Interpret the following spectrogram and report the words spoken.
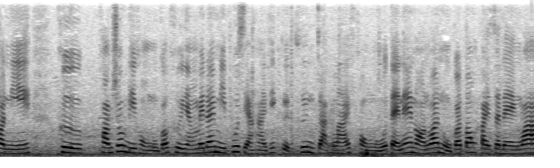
ตอนนี้ คือความโชคดีของหนูก็คือยังไม่ได้มีผู้เสียหายที่เกิดขึ้นจากไลฟ์ของหนู แต่แน่นอนว่าหนูก็ต้องไปแสดงว่า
